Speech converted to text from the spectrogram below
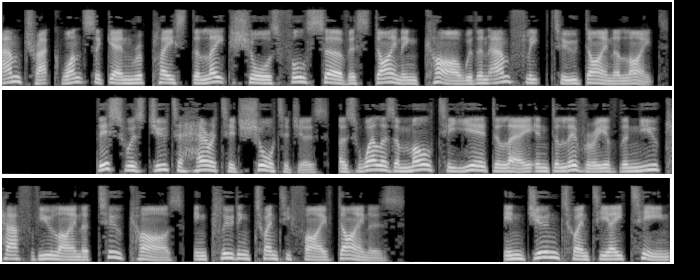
Amtrak once again replaced the Lake Shore's full-service dining car with an Amfleet 2 diner light. This was due to heritage shortages, as well as a multi-year delay in delivery of the new CAF Viewliner 2 cars, including 25 diners. In June 2018,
